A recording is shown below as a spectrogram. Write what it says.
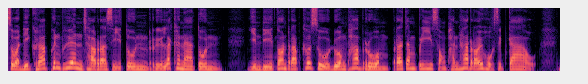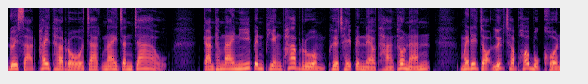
สวัสดีครับเพื่อนๆ ชาวราศีตุลหรือลัคนาตุลยินดีต้อนรับเข้าสู่ดวงภาพรวมประจำปี 2569 ด้วยศาสตร์ไพ่ทาโรจากนายจันเจ้า การทำนายนี้เป็นเพียงภาพรวมเพื่อใช้เป็นแนวทางเท่านั้น ไม่ได้เจาะลึกเฉพาะบุคคล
